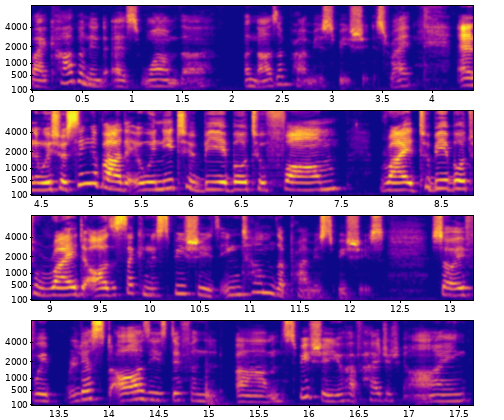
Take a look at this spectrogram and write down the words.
bicarbonate as one of the another primary species, right? And we should think about it, we need to be able to form, right, to be able to write all the secondary species in terms of the primary species. So if we list all these different um, species, you have hydrogen ion,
